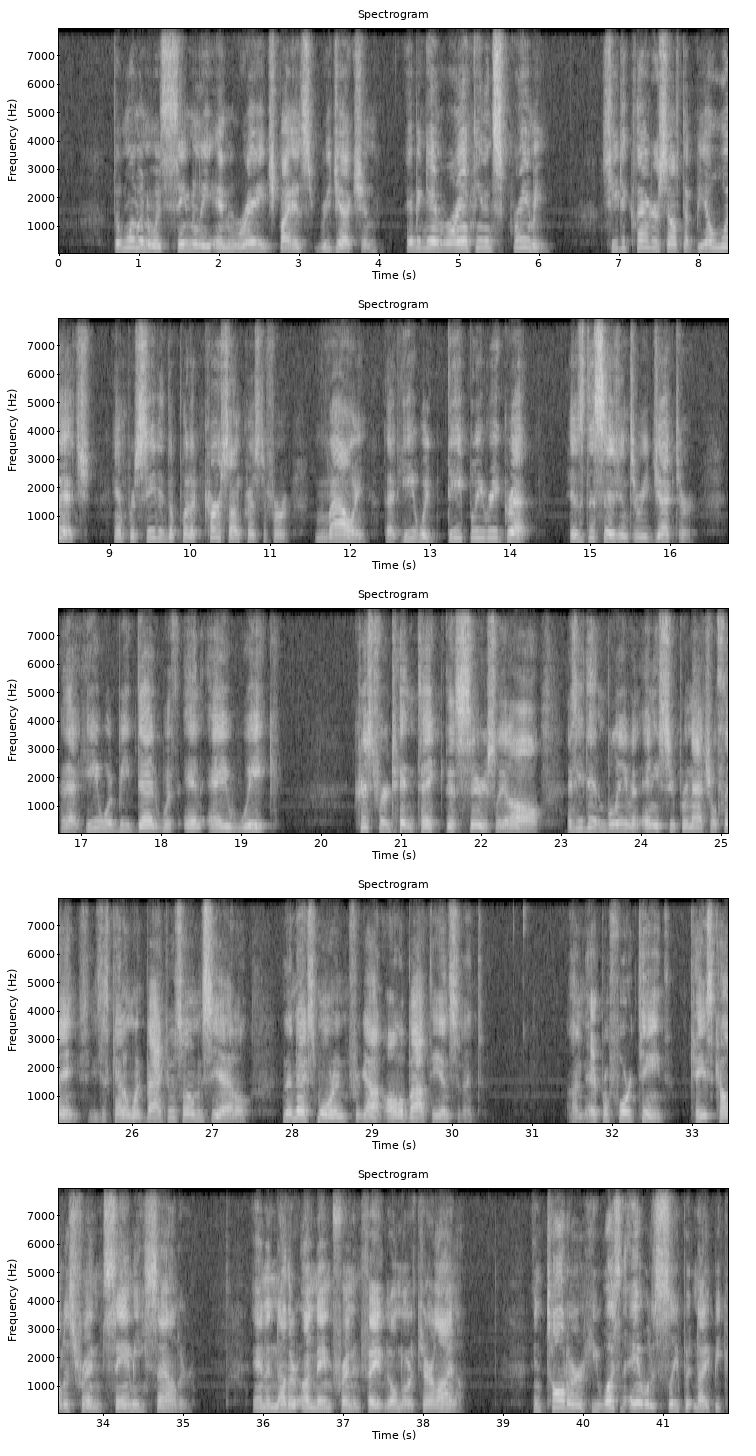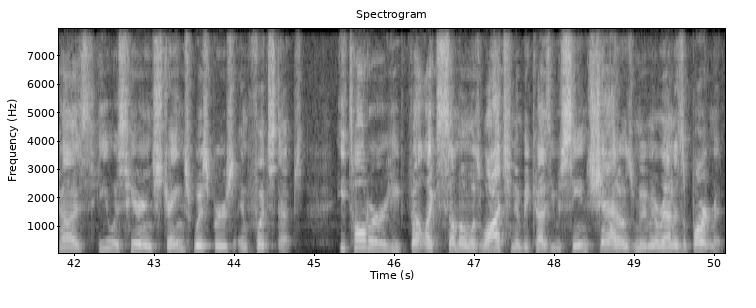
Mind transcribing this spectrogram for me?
The woman was seemingly enraged by his rejection and began ranting and screaming. She declared herself to be a witch and proceeded to put a curse on Christopher, vowing that he would deeply regret his decision to reject her and that he would be dead within a week. Christopher didn't take this seriously at all, as he didn't believe in any supernatural things. He just kind of went back to his home in Seattle and the next morning forgot all about the incident. On April 14th, Case called his friend Sammy Sounder and another unnamed friend in Fayetteville, North Carolina, and told her he wasn't able to sleep at night because he was hearing strange whispers and footsteps. He told her he felt like someone was watching him because he was seeing shadows moving around his apartment.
